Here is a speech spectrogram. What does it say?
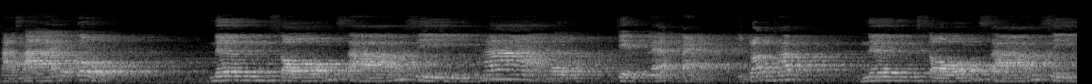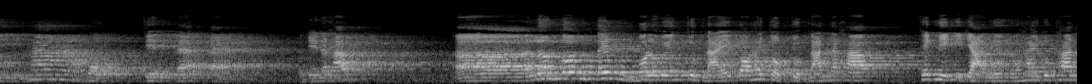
ขาซ้ายโก้หนึ่งสองสามสี่ห้าหกเจ็ดและแปดอีกรอบนะครับหนึ่งสองสามสี่ห้าหกเจ็ดและแปดโอเคนะครับเริ่มต้นเต้นบริเวณจุดไหนก็ให้จบจุดนั้นนะครับ เทคนิคอีกอย่างหนึ่งให้ทุกท่าน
